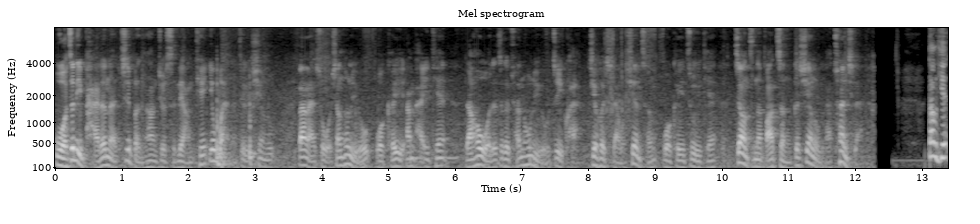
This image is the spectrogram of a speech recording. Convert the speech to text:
我这里排的呢，基本上就是两天一晚的这个线路。一般来说，我乡村旅游我可以安排一天，然后我的这个传统旅游这一块结合起来，我县城我可以住一天，这样子呢，把整个线路给它串起来。当天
